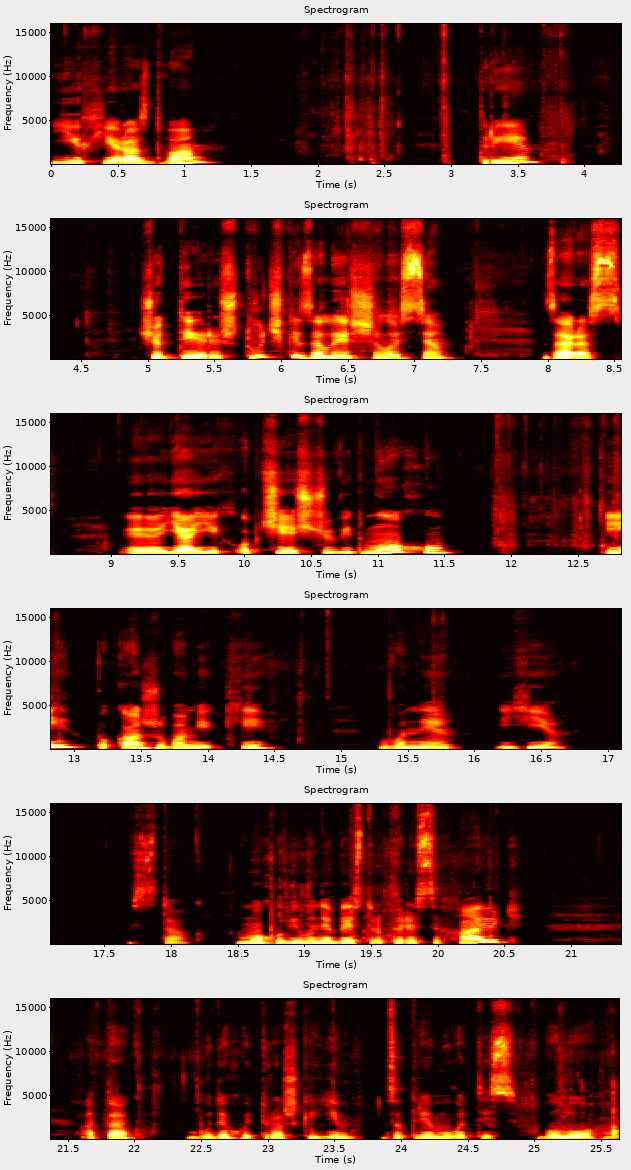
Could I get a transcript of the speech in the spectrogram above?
Їх є раз, два, три, чотири штучки залишилося. Зараз Я їх обчищу від моху і покажу вам, які вони є. Ось так. Мохові вони швидко пересихають, а так буде хоч трошки їм затримуватись волога.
